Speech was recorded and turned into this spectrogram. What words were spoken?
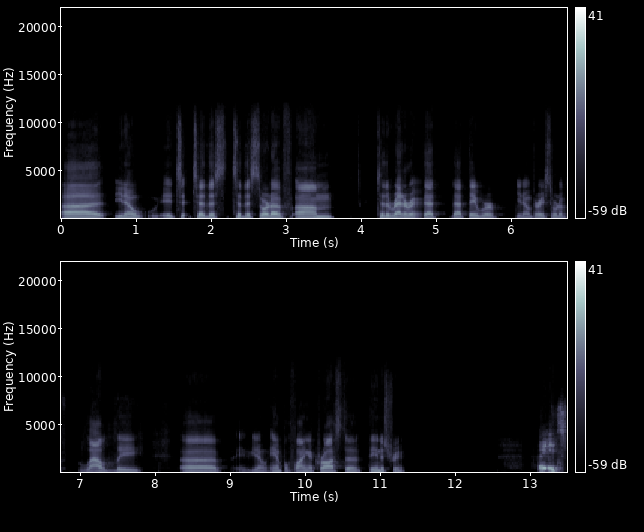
uh, you know it, to, to this to this sort of um, to the rhetoric that that they were you know very sort of loudly uh, you know amplifying across the the industry. It's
